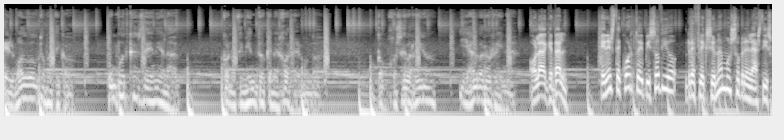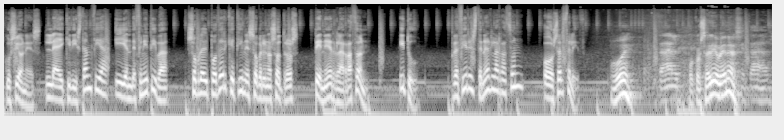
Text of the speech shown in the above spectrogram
El modo automático. Un podcast de Enialab. Conocimiento que mejora el mundo. Con José Barrio y Álvaro Reina. Hola, ¿qué tal? En este cuarto episodio reflexionamos sobre las discusiones, la equidistancia y, en definitiva, sobre el poder que tiene sobre nosotros tener la razón. ¿Y tú? ¿Prefieres tener la razón o ser feliz? Uy, ¿Qué tal? poco serio vienes. ¿Qué tal?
